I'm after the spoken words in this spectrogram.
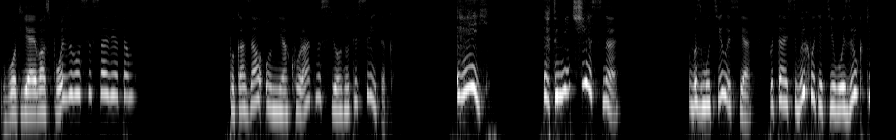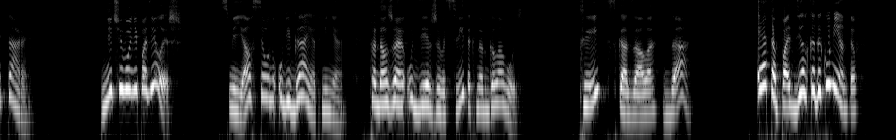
Вот я и воспользовался советом. Показал он мне аккуратно свернутый свиток. «Эй, это нечестно!» Возмутилась я, пытаясь выхватить его из рук китары. «Ничего не поделаешь!» Смеялся он, убегая от меня, продолжая удерживать свиток над головой. «Ты сказала «да». «Это подделка документов!»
